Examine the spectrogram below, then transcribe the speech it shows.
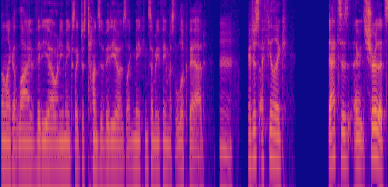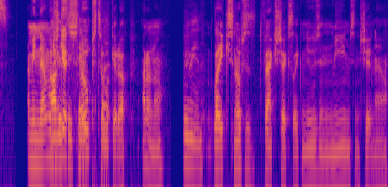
on like a live video and he makes like just tons of videos like making somebody famous look bad Mm. i just i feel like that's as i mean sure that's I mean, then we'll just get Snopes fake, to but- look it up. I don't know. what do you mean Like Snopes is fact checks like news and memes and shit now.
